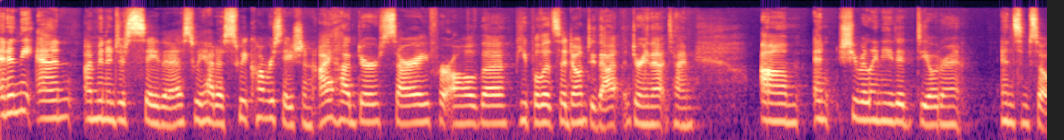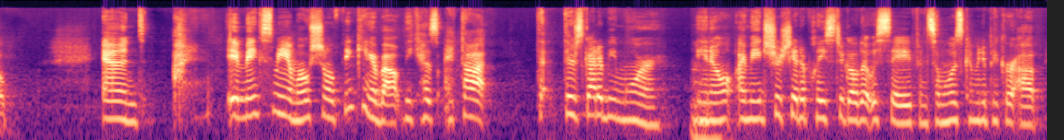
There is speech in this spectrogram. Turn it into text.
And in the end, I'm going to just say this. We had a sweet conversation. I hugged her. Sorry for all the people that said don't do that during that time. Um, and she really needed deodorant and some soap. And it makes me emotional thinking about because I thought that there's got to be more. You know, I made sure she had a place to go that was safe and someone was coming to pick her up.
